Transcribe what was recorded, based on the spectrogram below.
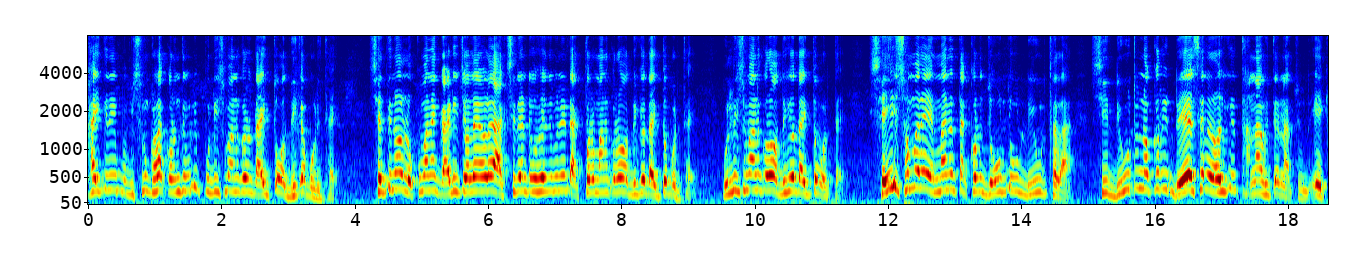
ଖାଇକିରି ବିଶୃଙ୍ଖଳା କରନ୍ତି ବୋଲି ପୁଲିସମାନଙ୍କର ଦାୟିତ୍ୱ ଅଧିକା ବଢ଼ିଥାଏ ସେଦିନ ଲୋକମାନେ ଗାଡ଼ି ଚଲାଇବା ବେଳେ ଆକ୍ସିଡେଣ୍ଟ ହୁଏ ବୋଲି ଡାକ୍ତରମାନଙ୍କର ଅଧିକ ଦାୟିତ୍ୱ ପଡ଼ିଥାଏ ପୁଲିସମାନଙ୍କର ଅଧିକ ଦାୟିତ୍ୱ ପଡ଼ିଥାଏ ସେହି ସମୟରେ ଏମାନେ ତାଙ୍କର ଯେଉଁ ଯେଉଁ ଡ୍ୟୁଟି ଥିଲା ସେ ଡ୍ୟୁଟି ନକରି ଡ୍ରେସ୍ରେ ରହିକି ଥାନା ଭିତରେ ନାଚୁଛନ୍ତି ଏକ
